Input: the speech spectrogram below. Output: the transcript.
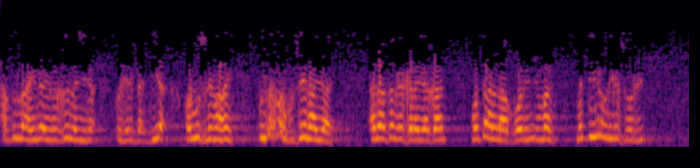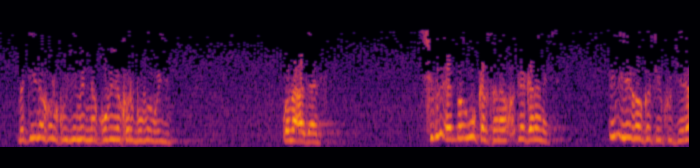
cabdullaahina iraqi la yihaa oo reer bacdiya oon muslim ahayn buu waxbaan ku siinayaa. Adaa dalka kale yaqaan wadda aan la aqoonin madiine un iga soo ri madiine kolkuu yimidna qubiyo kor buuba uga yimid. Wamaca daalik siduu eebba ugu kalsanaa waxaad ka garanaysa. In iyagoo godkii ku jira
